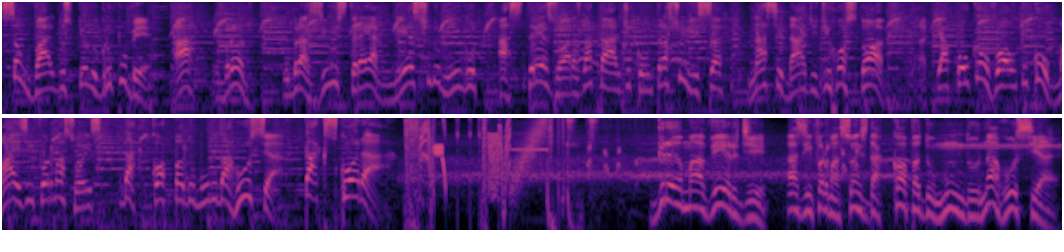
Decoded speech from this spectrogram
são válidos pelo Grupo B. Ah, lembrando, o Brasil estreia neste domingo, às 3 horas da tarde, contra a Suíça, na cidade de Rostov. Daqui a pouco eu volto com mais informações da Copa do Mundo da Rússia. Taxcora! Grama Verde. As informações da Copa do Mundo na Rússia.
